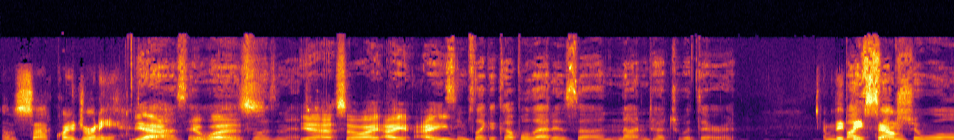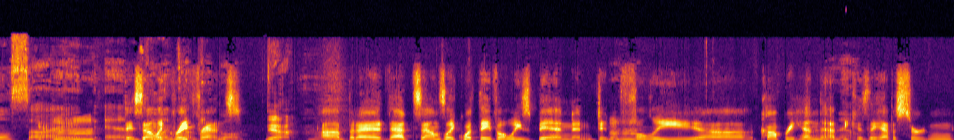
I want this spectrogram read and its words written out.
That was uh, quite a journey. yeah Yes, it, was, wasn't it? yeah so i i, I Seems like a couple that is uh, not in touch with their I mean, they, they sound, bisexual side. Mhm. And They sound like great friends. yeah uh, but I, that sounds like what they've always been, and didn't Mhm. fully uh, comprehend that No. because they have a certain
